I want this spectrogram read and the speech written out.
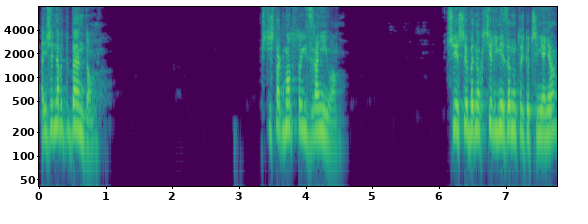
A jeżeli nawet będą, przecież tak mocno ich zraniłam. Czy jeszcze będą chcieli mieć ze mną coś do czynienia?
